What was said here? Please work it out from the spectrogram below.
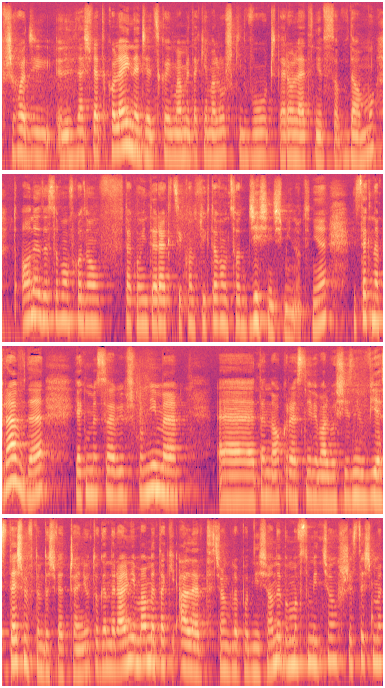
przychodzi na świat kolejne dziecko i mamy takie maluszki dwu, czteroletnie w, w domu, to one ze sobą wchodzą w taką interakcję konfliktową co 10 minut, nie? Więc tak naprawdę, jak my sobie przypomnimy e, ten okres, nie wiem, albo się z nim jesteśmy w tym doświadczeniu, to generalnie mamy taki alert ciągle podniesiony, bo my w sumie wciąż jesteśmy,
